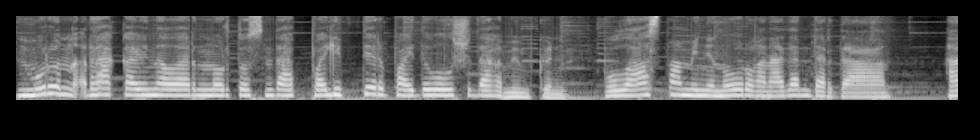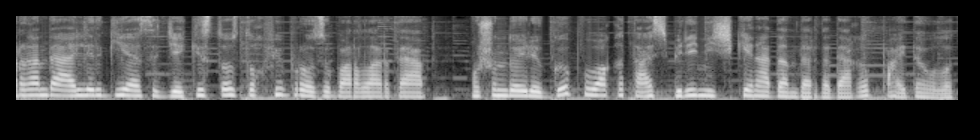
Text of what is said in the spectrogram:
мурун раковиналарынын ортосунда полиптер пайда болушу дагы мүмкүн. Бул астма менен ооруган адамдарда ар кандай аллергиясы же кистоздук фиброзу барларда ошондой эле көп убакыт аспирин ичкен адамдарда дагы пайда болот.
